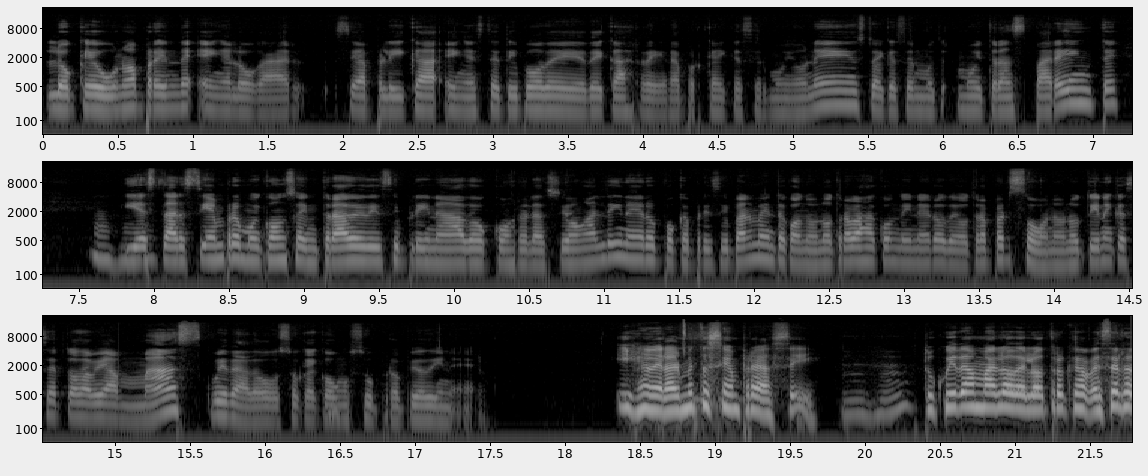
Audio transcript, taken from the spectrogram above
lo que uno aprende en el hogar se aplica en este tipo de, carrera, porque hay que ser muy honesto, hay que ser muy transparente y estar siempre muy concentrado y disciplinado con relación al dinero, porque principalmente cuando uno trabaja con dinero de otra persona, uno tiene que ser todavía más cuidadoso que con su propio dinero. Y generalmente siempre es así. Tú cuidas más lo del otro que a veces lo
